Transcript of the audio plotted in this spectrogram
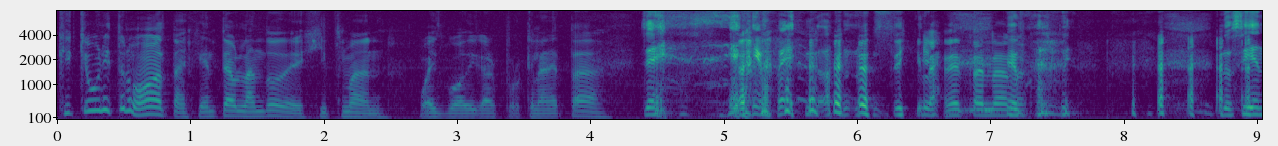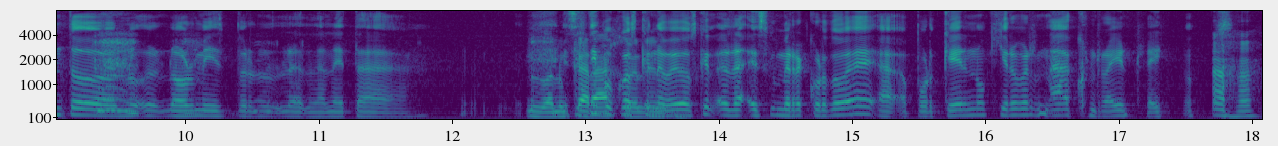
Qué, qué bonito nos vamos a la tangente hablando de Hitman White Bodyguard. Porque la neta. Sí, bueno, no, sí, la neta no. no. Lo siento, no- Normis, pero la, la neta. Nos un Ese tipo de cosas que no veo. Es que, la- es que me recordó eh, a, a por qué no quiero ver nada con Ryan Reynolds. Ajá.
